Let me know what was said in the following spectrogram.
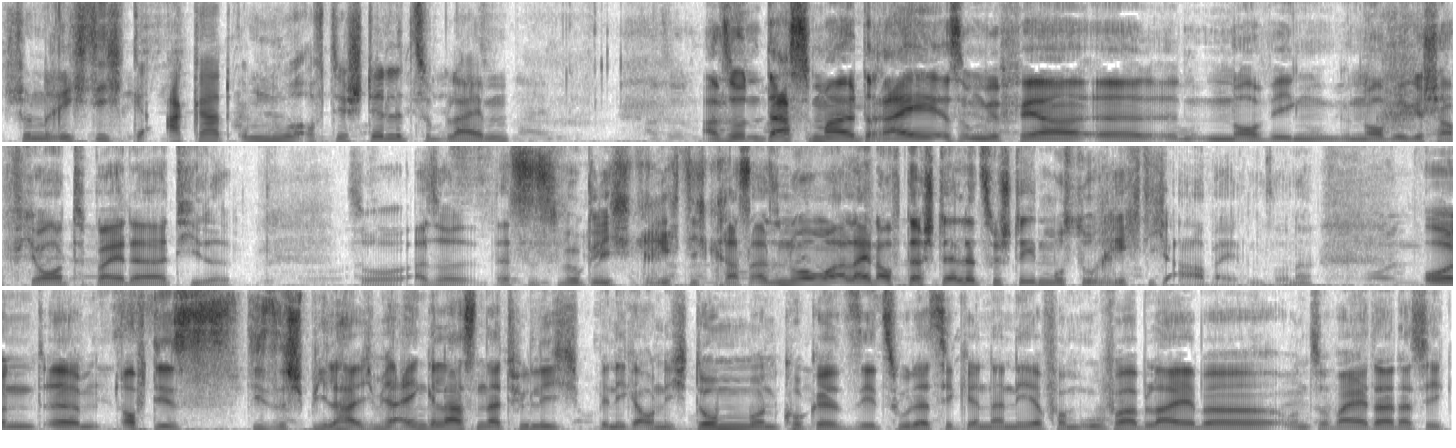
schon richtig geackert, um nur auf der Stelle zu bleiben. Also das mal drei ist ungefähr äh, Norwegen, norwegischer Fjord bei der Tide. So, also das ist wirklich richtig krass. Also nur um allein auf der Stelle zu stehen, musst du richtig arbeiten. So, ne? Und ähm, auf dieses, dieses Spiel habe ich mich eingelassen. Natürlich bin ich auch nicht dumm und gucke, sehe zu, dass ich in der Nähe vom Ufer bleibe und so weiter, dass ich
